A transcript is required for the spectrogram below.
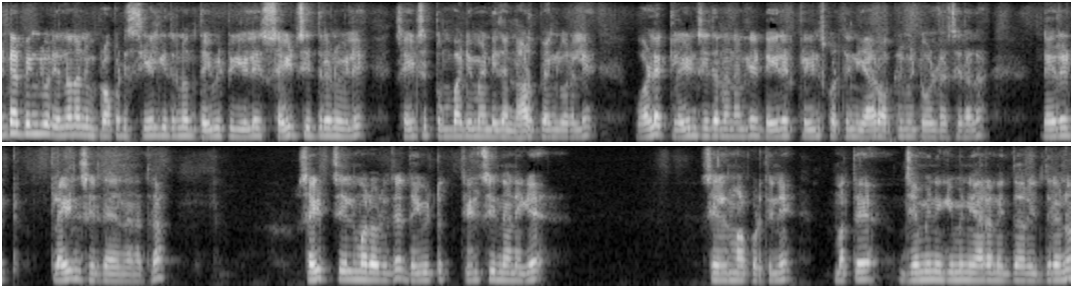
ಎಂಟರ್ ಬೆಂಗಳೂರು ಎಲ್ಲ ನಿಮ್ಮ ಪ್ರಾಪರ್ಟಿ ಸೇಲ್ಗಿದ್ರೂ ದಯವಿಟ್ಟು ಹೇಳಿ. ಸೈಟ್ಸ್ ಇದ್ರೂ ಹೇಳಿ. ಸೈಟ್ಸಿಗೆ ತುಂಬ ಡಿಮ್ಯಾಂಡ್ ಇದೆ ನಾರ್ತ್ ಬೆಂಗಳೂರಲ್ಲಿ ಒಳ್ಳೆ ಕ್ಲೈಂಟ್ಸ್ ಇದ್ದಾರೆ ನನಗೆ. ಡೈರೆಕ್ಟ್ ಕ್ಲೈಂಟ್ಸ್ ಕೊಡ್ತೀನಿ. ಯಾರು ಅಗ್ರಿಮೆಂಟ್ ಹೋಲ್ಡರ್ಸ್ ಇರಲ್ಲ. ಡೈರೆಕ್ಟ್ ಕ್ಲೈಂಟ್ಸ್ ಇದೆ ನನ್ನ ಹತ್ರ. ಸೈಟ್ ಸೇಲ್ ಮಾಡೋರಿದ್ದರೆ ದಯವಿಟ್ಟು ತಿಳಿಸಿ ನನಗೆ ಸೇಲ್ ಮಾಡಿಕೊಡ್ತೀನಿ. ಮತ್ತು ಜಮೀನು ಗಿಮೀನು ಯಾರನ್ನ ಇದ್ದಾರೆ ಇದ್ರೇನು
